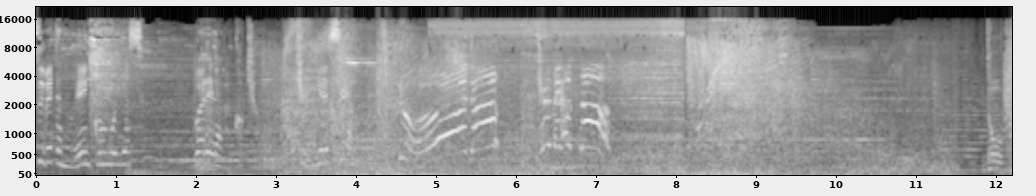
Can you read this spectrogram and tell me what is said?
全ての怨恨を癒す。我らが故郷。権限せよ。ロード・キャメロット！どうか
